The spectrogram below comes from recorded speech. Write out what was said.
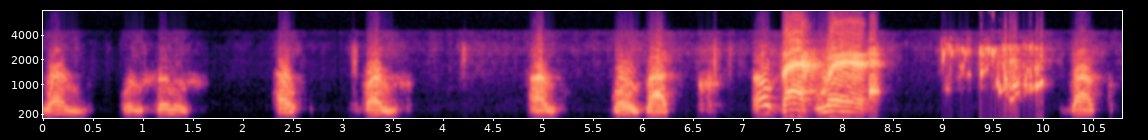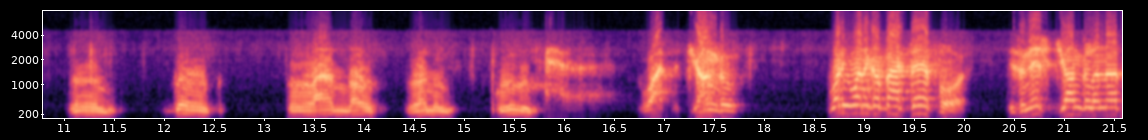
When we finish, help friends. And go back. Go back where? Back in um, the Orlando running school. What, the jungle? What do you want to go back there for? Isn't this jungle enough?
